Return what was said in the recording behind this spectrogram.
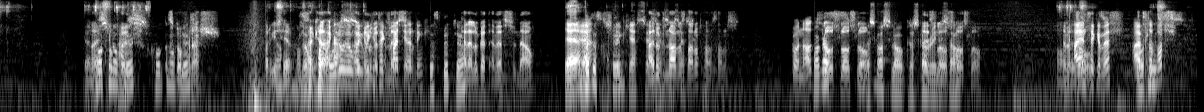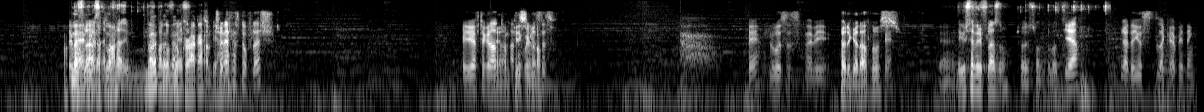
Yeah, Nice, nice. Corki no flash. Corki Let's no go for flash. Nash. Corki is here. I'm I I can, I can, Look, I we can can take at fight MFs. here, I think. The split, yeah. Can I look at MFs now? Yeah, That yeah. is I think changed. yes, I yes, look, yes, Naruto, yes, yes. Naruto, Naruto, Naruto. Go nuts. Fuck Slow, us. slow, slow. Let's go slow. Let's go Slow, really slow, slow, slow. slow. I no. take MF. I have slow Autos. watch. Okay, MF we flash, got MF one. flash. Left Back and off left. flash. Gragas I'm behind. MF has no flash. Okay, you have to get out. Okay, I'm I think we pissing lose out. this. Okay, Lewis is maybe. Try to get out, Lewis. Yeah, They use every flash though, so it's not a lot. Yeah. Yeah, they used like everything.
